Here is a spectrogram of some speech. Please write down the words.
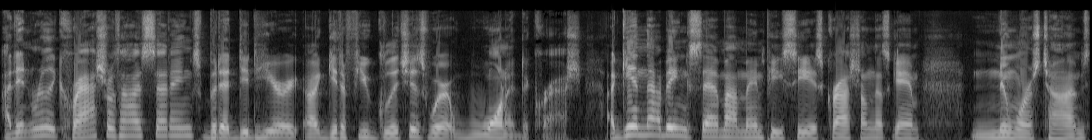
I didn't really crash with high settings, but I did hear uh, get a few glitches where it wanted to crash. Again, that being said, my main PC has crashed on this game numerous times,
